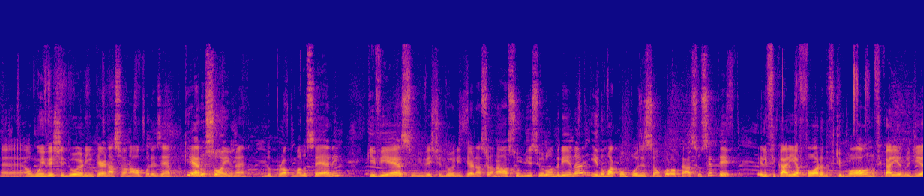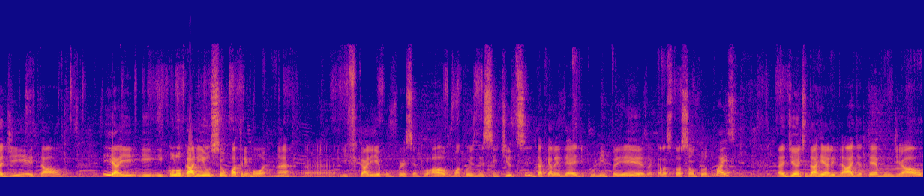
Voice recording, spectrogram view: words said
é, algum investidor internacional, por exemplo, que era o sonho né, do próprio Malucelli, que viesse um investidor internacional, assumisse o Londrina e numa composição colocasse o CT. Ele ficaria fora do futebol, não ficaria no dia a dia e tal, e aí e, e colocaria o seu patrimônio, né? É, e ficaria com um percentual, alguma coisa nesse sentido, se daquela ideia de clube empresa, aquela situação toda. Mas né, diante da realidade até mundial,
